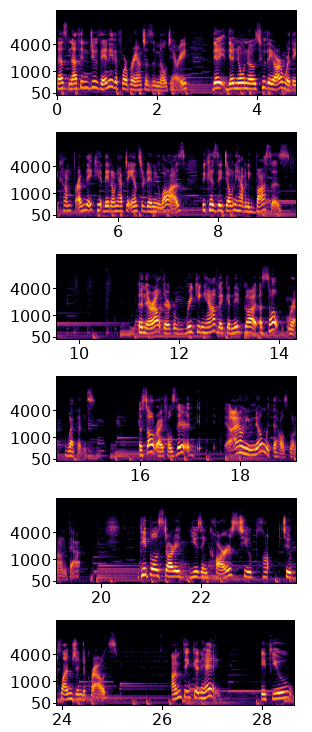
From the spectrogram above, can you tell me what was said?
that has nothing to do with any of the four branches of the military. They, they no one knows who they are, where they come from. They they don't have to answer to any laws because they don't have any bosses. And they're out there wreaking havoc, and they've got assault re- weapons, assault rifles. They're, I don't even know what the hell's going on with that. People started using cars to pl- to plunge into crowds. I'm thinking, hey, if you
